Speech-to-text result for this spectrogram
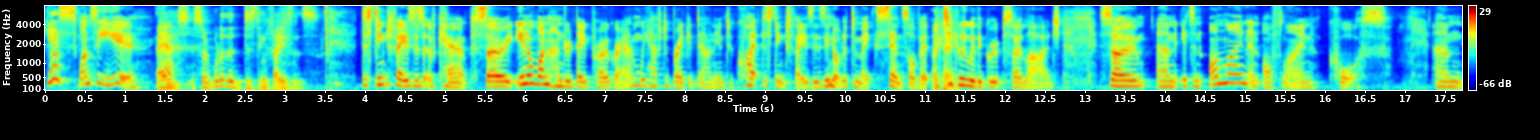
Yes, once a year. And yeah. so what are the distinct phases? Distinct phases of camp. So, in a 100 day program, we have to break it down into quite distinct phases in order to make sense of it, Okay. particularly with a group so large. So, um, it's an online and offline course. Um,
